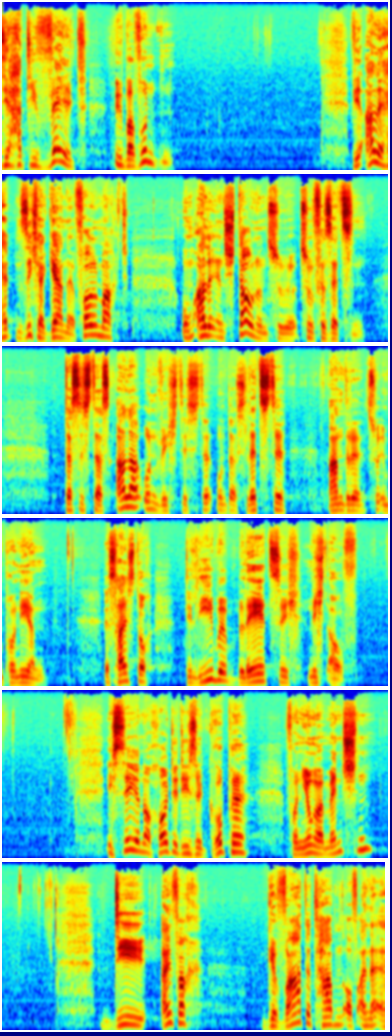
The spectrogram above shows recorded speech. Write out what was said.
der hat die Welt überwunden. Wir alle hätten sicher gerne Vollmacht um alle ins Staunen zu, zu versetzen. Das ist das Allerunwichtigste und das Letzte, andere zu imponieren. Es heißt doch, die Liebe bläht sich nicht auf. Ich sehe noch heute diese Gruppe von junger Menschen, die einfach gewartet haben auf eine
